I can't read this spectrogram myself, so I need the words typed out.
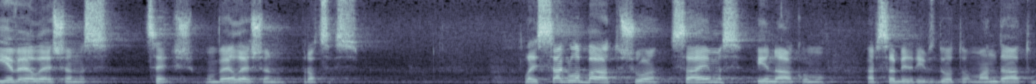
ievēlēšanas ceļš un vēlēšanu process. Lai saglabātu šo saimas pienākumu ar sabiedrības doto mandātu,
